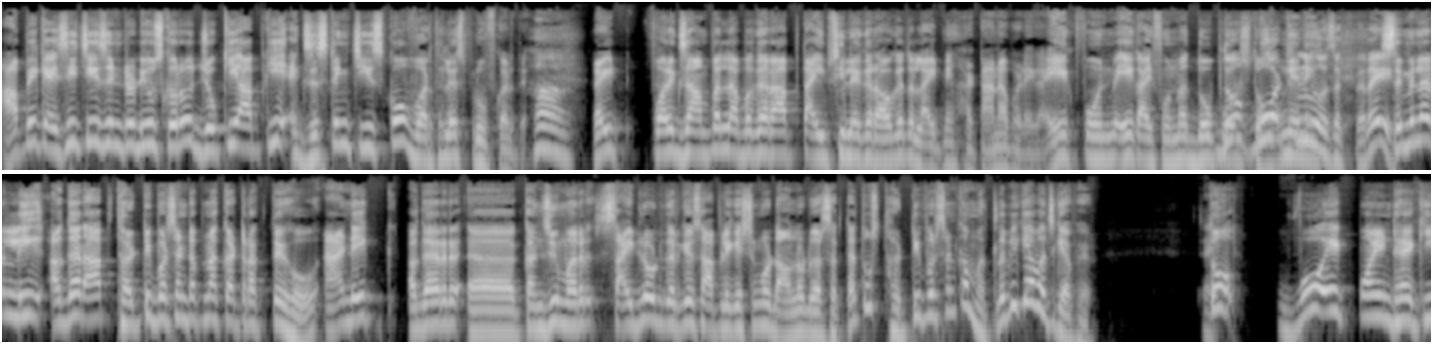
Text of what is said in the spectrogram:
आप एक ऐसी चीज़ इंट्रोड्यूस करो जो कि आपकी एग्जिस्टिंग चीज़ को वर्थलेस प्रूफ कर दे। राइट फॉर एग्ज़ाम्पल अब अगर आप टाइप सी लेकर आओगे तो लाइटनिंग हटाना पड़ेगा। एक फ़ोन में एक आईफोन में दो पोर्ट्स तो नहीं, नहीं। हो सकते राइट सिमिलरली अगर आप थर्टी परसेंट अपना कट रखते हो एंड एक अगर कंज्यूमर साइड लोड करके उस एप्लीकेशन को डाउनलोड कर सकता है तो उस थर्टी परसेंट का मतलब ही क्या बच गया फिर? तो वो एक पॉइंट है कि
